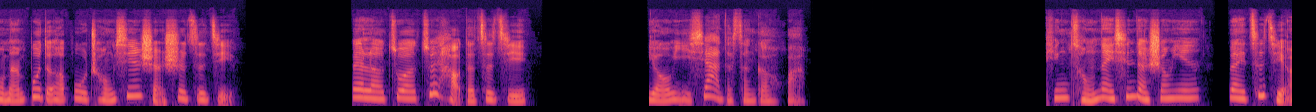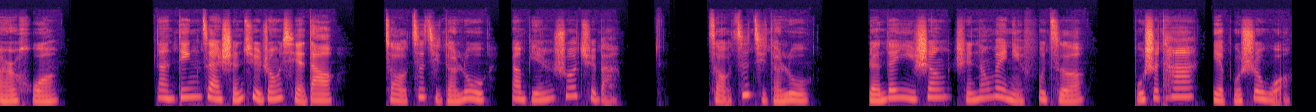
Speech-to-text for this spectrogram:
我们不得不重新审视自己。为了做最好的自己，有以下的三个话：听从内心的声音，为自己而活。但丁在《神曲》中写道：“走自己的路，让别人说去吧。”走自己的路，人的一生谁能为你负责？不是他，也不是我。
